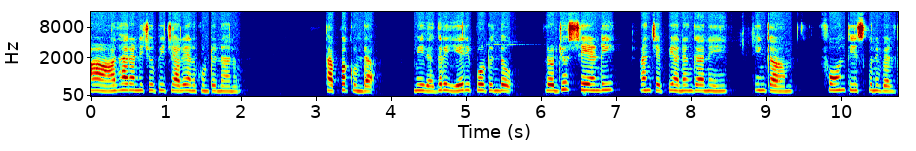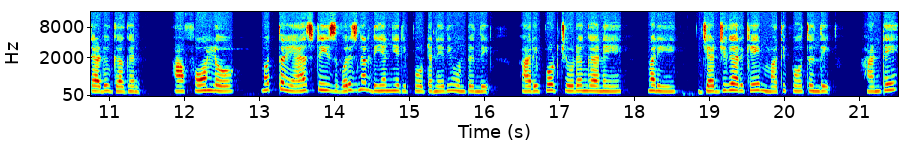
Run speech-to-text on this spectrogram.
ఆ ఆధారాన్ని చూపించాలి అనుకుంటున్నాను. తప్పకుండా. మీ దగ్గర ఏ రిపోర్ట్ ఉందో ప్రొడ్యూస్ చేయండి అని చెప్పి అనగానే ఇంకా ఫోన్ తీసుకుని వెళ్తాడు గగన్. ఆ ఫోన్లో మొత్తం as it is original DNA report అనేది ఉంటుంది. ఆ రిపోర్ట్ చూడంగానే మరి జడ్జి గారికే మతిపోతుంది. అంటే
